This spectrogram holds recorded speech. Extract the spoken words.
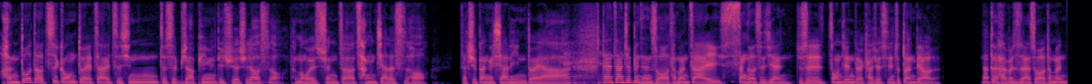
很多的志工队在执行就是比较偏远地区的学校的时候，他们会选择长假的时候再去办个夏令营队啊。但是这样就变成说，他们在上课时间就是中间的开学时间就断掉了。那对孩子来说，他们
